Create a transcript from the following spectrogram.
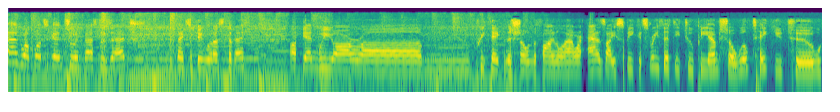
And welcome once again to Investor's Edge. Thanks for being with us today. Again, we are um, pre-taping the show in the final hour. As I speak, it's 3.52 p.m., so we'll take you to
